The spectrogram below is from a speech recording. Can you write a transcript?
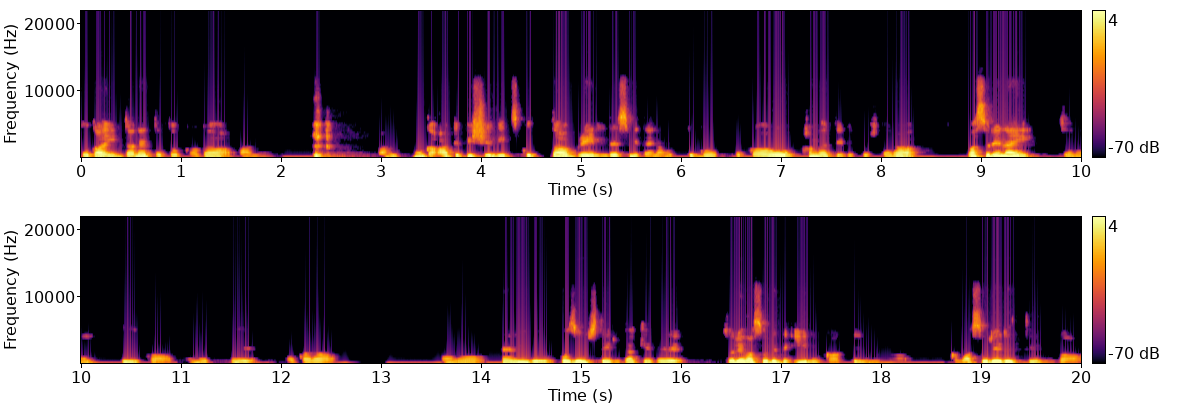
とかインターネットとかが、あの、あのなんかアーティフィシャルに作ったブレインですみたいなとことかを考えているとしたら、忘れないじゃないっていうか、思って、だから、あの、全部保存しているだけで、それはそれでいいのかっていうのが、忘れるっていうのが、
